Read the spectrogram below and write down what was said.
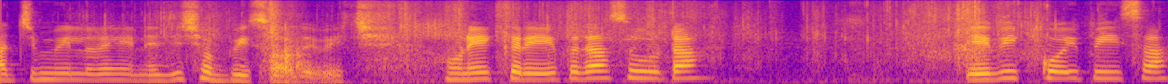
ਅੱਜ ਮਿਲ ਰਹੇ ਨੇ ਜੀ 2600 ਦੇ ਵਿੱਚ। ਹੁਣ ਇਹ ਕਰੇਪ ਦਾ ਸੂਟ ਆ। ਇਹ ਵੀ ਕੋਈ ਪੀਸ ਆ।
